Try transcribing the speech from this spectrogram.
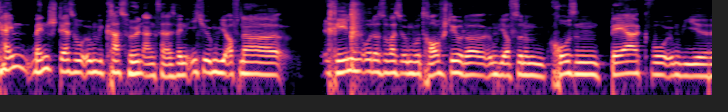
kein Mensch, der so irgendwie krass Höhenangst hat. Also wenn ich irgendwie auf einer Reling oder sowas irgendwo draufstehe oder irgendwie auf so einem großen Berg, wo irgendwie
